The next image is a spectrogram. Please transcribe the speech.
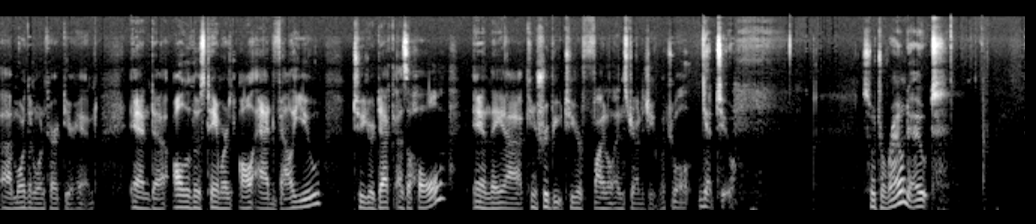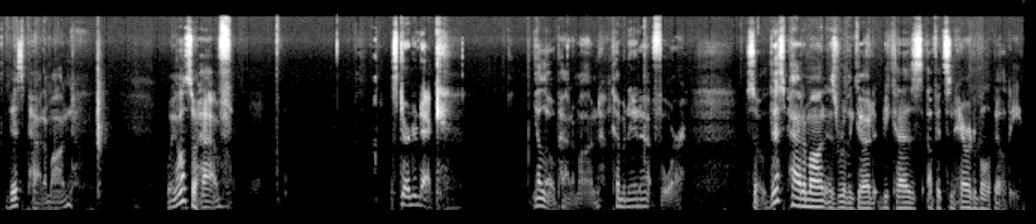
uh, more than one card to your hand. And uh, all of those tamers all add value to your deck as a whole, and they uh, contribute to your final end strategy, which we'll get to. So to round out this Patamon, we also have starter deck yellow Patamon coming in at four. So this Patamon is really good because of its inheritable ability.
